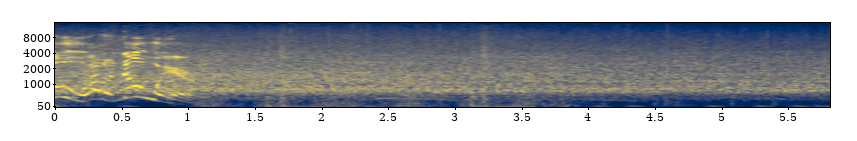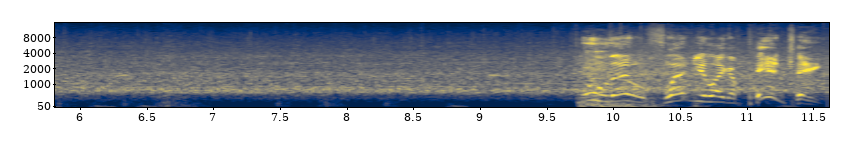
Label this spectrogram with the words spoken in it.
Oh, out of nowhere. Flatten you like a pancake.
